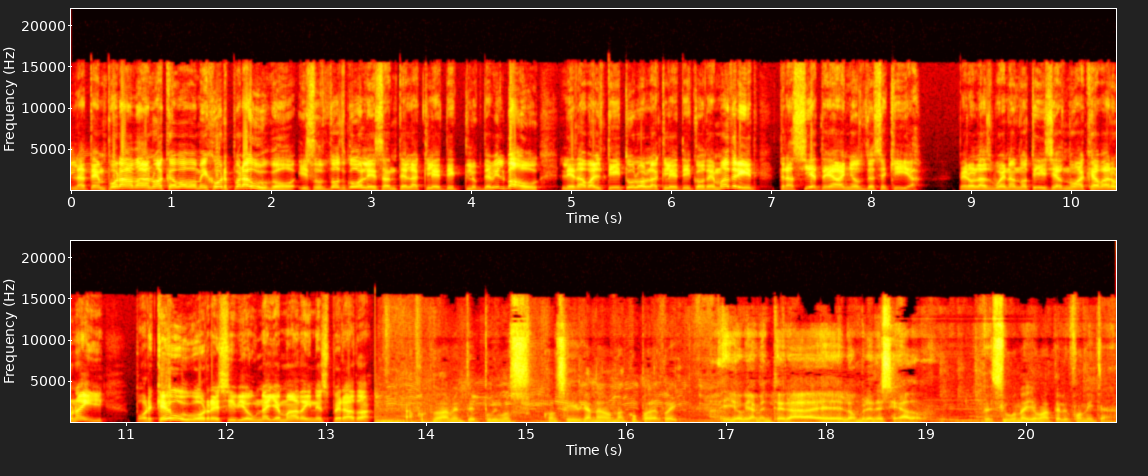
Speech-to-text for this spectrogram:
La temporada no acababa mejor para Hugo y sus dos goles ante el Athletic Club de Bilbao le daba el título al Atlético de Madrid tras siete años de sequía. Pero las buenas noticias no acabaron ahí, porque Hugo recibió una llamada inesperada. Afortunadamente pudimos conseguir ganar una Copa del Rey. Y obviamente era el hombre deseado. Recibo una llamada telefónica.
